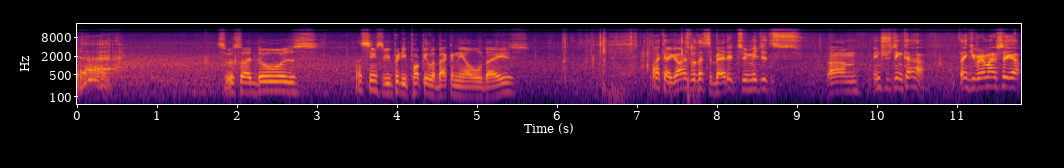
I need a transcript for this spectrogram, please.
Yeah. Suicide doors. That seems to be pretty popular back in the old days. Okay guys, well that's about it. Two midgets. Um, interesting car. Thank you very much. See ya.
